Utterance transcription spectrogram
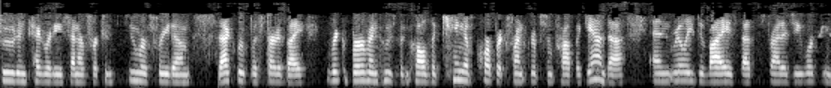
Food Integrity, Center for Consumer Freedom. That group was started by Rick Berman, who's been called the king of corporate front groups and propaganda, and really devised that strategy working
